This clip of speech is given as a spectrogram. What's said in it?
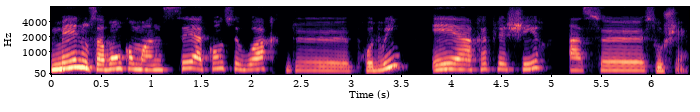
mais nous avons commencé à concevoir des produits et à réfléchir à ce sujet.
